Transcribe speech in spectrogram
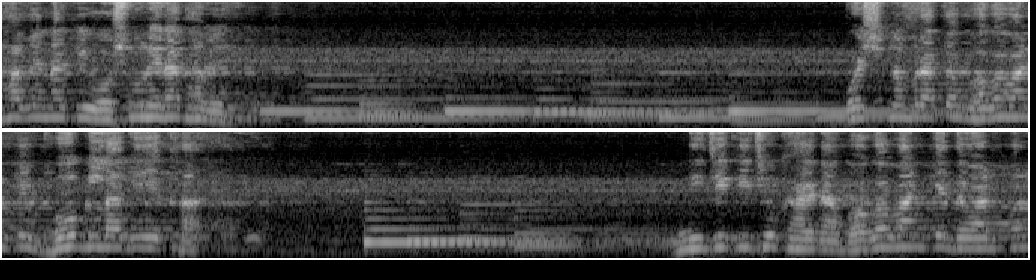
খাবে নাকি অসুরেরা খাবে? বৈষ্ণবরা তো ভগবানকে ভোগ লাগিয়ে খায়। নিজে কিছু খায় না, ভগবানকে দেওয়ার পর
